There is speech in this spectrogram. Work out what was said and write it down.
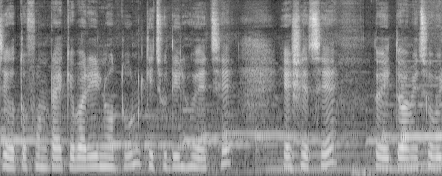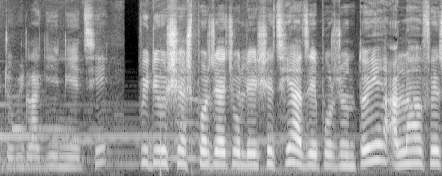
যেহেতু ফোনটা একেবারেই নতুন, কিছুদিন হয়েছে, এসেছে। তো এই তো আমি ছবি টবি লাগিয়ে নিয়েছি। ভিডিও শেষ পর্যায়ে চলে এসেছি। আজ এ পর্যন্তই। আল্লাহ হাফেজ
